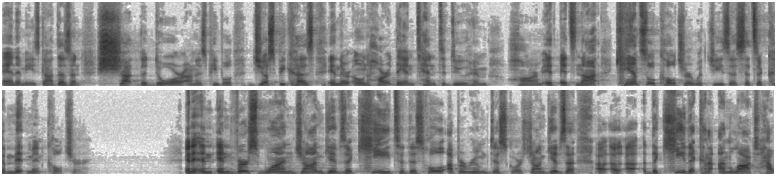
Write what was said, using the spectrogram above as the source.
enemies. God doesn't shut the door on his people just because in their own heart they intend to do him harm. It, it's not cancel culture with Jesus, it's a commitment culture. And in, in, verse 1, John gives a key to this whole upper room discourse. John gives a, a, a, a the key that kind of unlocks how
